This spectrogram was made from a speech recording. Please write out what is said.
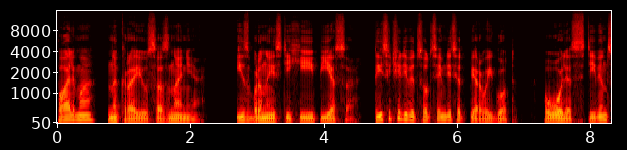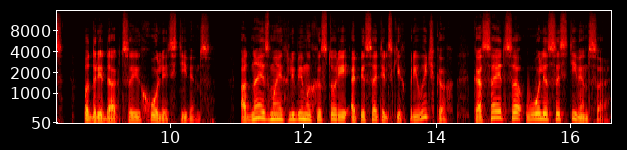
Пальма на краю сознания. Избранные стихии пьеса. 1971 год. Уоллес Стивенс под редакцией Холли Стивенс. Одна из моих любимых историй о писательских привычках касается Уоллеса Стивенса,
